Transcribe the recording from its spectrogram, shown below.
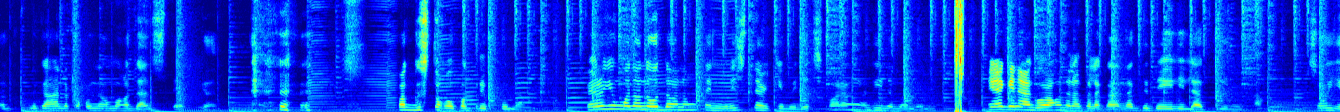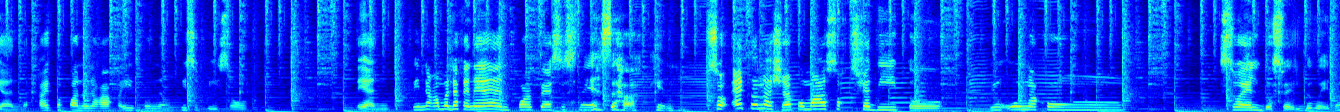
nag- naghahanap ako ng mga dance step. Yan. pag gusto ko, pag trip ko lang. Pero yung manonood daw ng 10 minutes, 30 minutes, parang hindi naman ano. Kaya ginagawa ko na lang talaga, nagde-daily login ako. So yan, kahit pa paano nakakaipon ng piso-piso. Ayan, pinakamalaki na yan, 4 pesos na yan sa akin. So eto na siya, pumasok siya dito. Yung una kong sweldo, sweldo ba ito?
